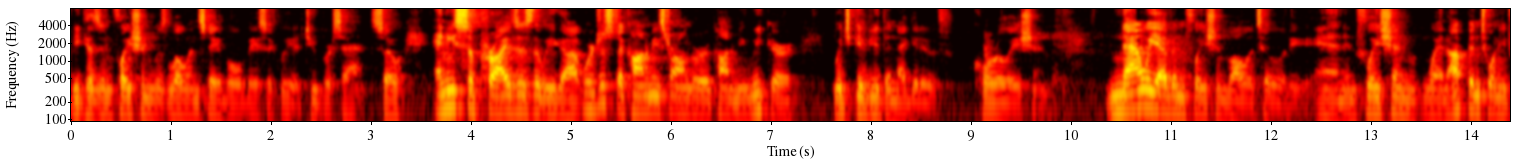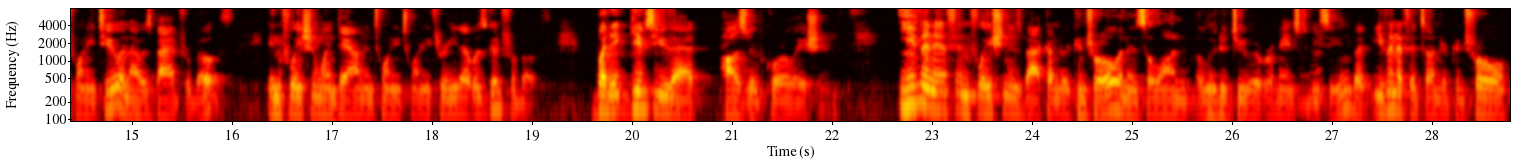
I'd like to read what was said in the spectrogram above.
because inflation was low and stable basically at 2%. So any surprises that we got were just economy stronger, economy weaker, which give you the negative correlation. Now we have inflation volatility, and inflation went up in 2022, and that was bad for both. Inflation went down in 2023, that was good for both but it gives you that positive correlation. Even if inflation is back under control, and as Ilan alluded to, it remains to be mm-hmm. seen, but even if it's under control,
